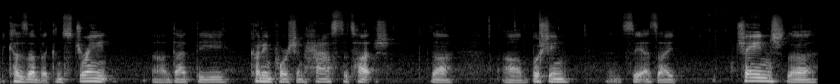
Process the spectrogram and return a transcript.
because of the constraint uh, that the cutting portion has to touch the uh, bushing. And see, as I change the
